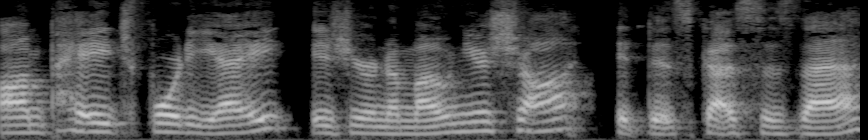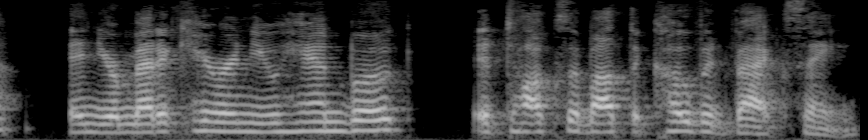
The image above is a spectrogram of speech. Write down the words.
On page 48 is your pneumonia shot. It discusses that. In your Medicare and You handbook, it talks about the COVID vaccine.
